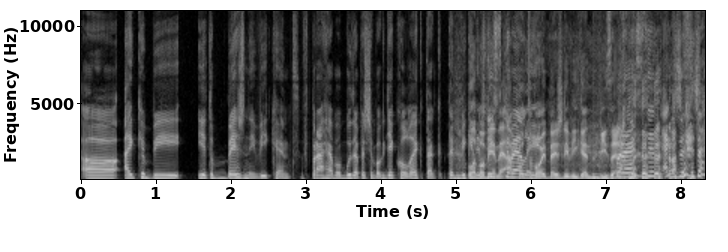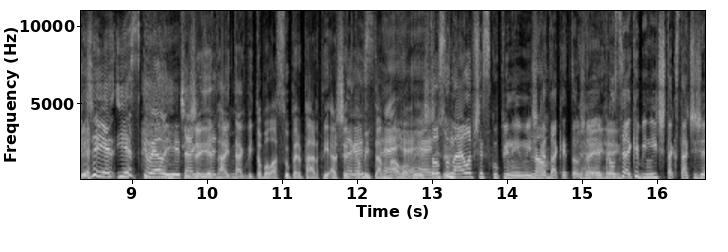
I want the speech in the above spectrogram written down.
uh, aj keby je to bežný víkend v Prahe alebo Budapešti alebo kdekoľvek, tak ten víkend Lebo je vieme, skvelý. ako tvoj bežný víkend vyzerá. Presne, takže, takže je, je skvelý. Čiže takže, je, aj tak by to bola super party a všetko by tam Presne, malo, hej, vieš. hej. To čiže... sú najlepšie skupiny, Miška, No. takéto, že Hej, hej. proste aj keby nič, tak stačí, že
